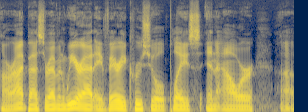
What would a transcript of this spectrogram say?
All right, Pastor Evan, we are at a very crucial place in our uh,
